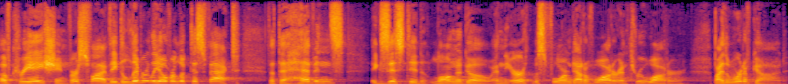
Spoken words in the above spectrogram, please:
of creation. Verse 5 They deliberately overlooked this fact that the heavens existed long ago, and the earth was formed out of water and through water by the word of God,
